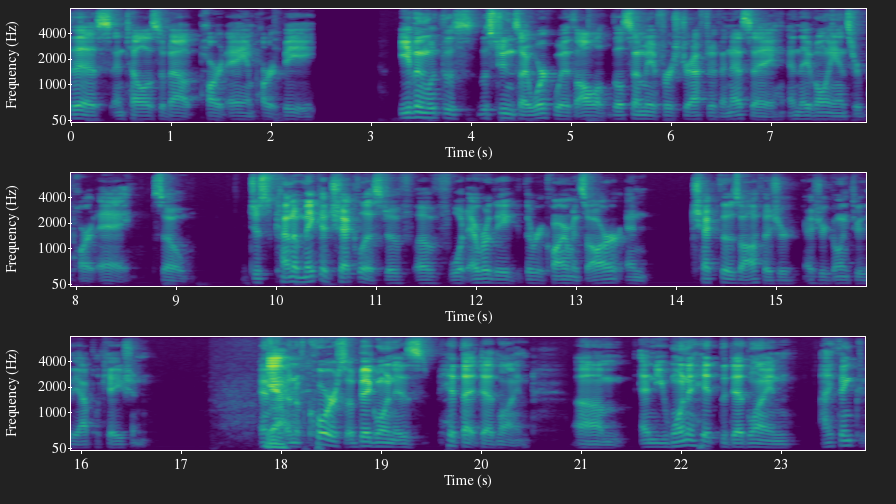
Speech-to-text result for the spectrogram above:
this and tell us about part A and part B. Even with the, the students I work with, all they'll send me a first draft of an essay, and they've only answered part A. So just kind of make a checklist of of whatever the the requirements are, and check those off as you're as you're going through the application. And, yeah. and of course, a big one is hit that deadline. Um, and you want to hit the deadline. I think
